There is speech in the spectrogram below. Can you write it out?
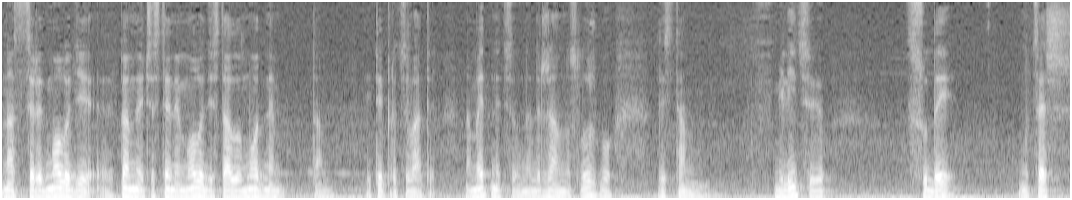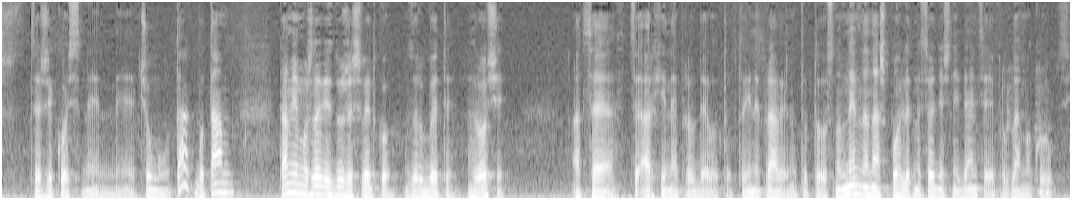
в нас серед молоді, е, певної частини молоді стало модним там йти працювати на митницю, на державну службу, десь там в міліцію, в суди. Ну це ж це ж якось не, не чому. Так, бо там, там є можливість дуже швидко заробити гроші, а це, це архі неправдиво, тобто і неправильно. Тобто основним, на наш погляд, на сьогоднішній день це є проблема корупції.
